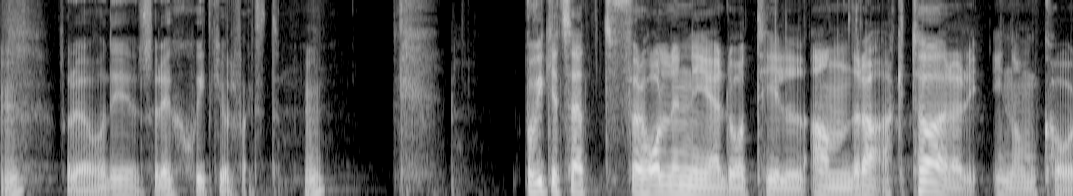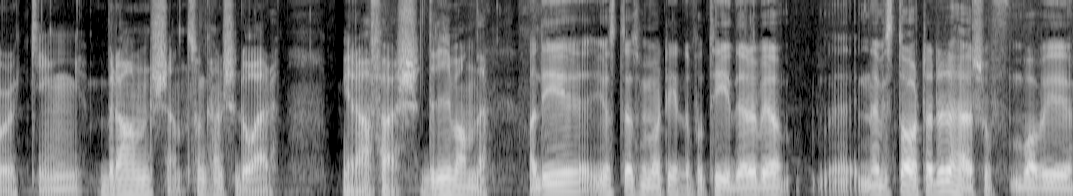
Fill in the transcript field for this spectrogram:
Mm. Så, det, och det, så det är skitkul faktiskt. Mm. På vilket sätt förhåller ni er då till andra aktörer inom coworking-branschen som kanske då är mer affärsdrivande? Ja, det är just det som vi varit inne på tidigare. Vi har, när vi startade det här så var vi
